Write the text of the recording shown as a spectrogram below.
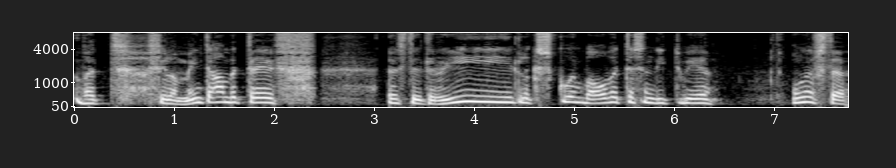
Wat filamente aanbetref, is dit redelik skoon behalwe tussen die twee onderste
